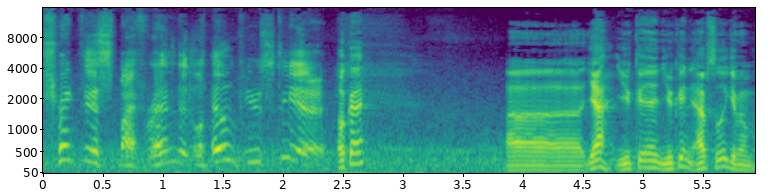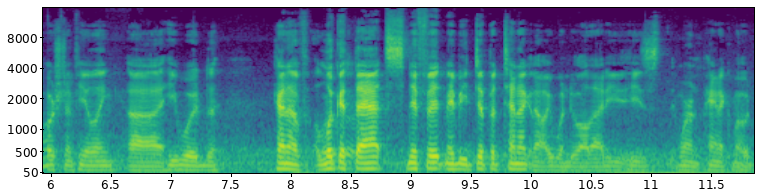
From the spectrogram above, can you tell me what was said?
Drink this, my friend. It'll help you steer. okay. Uh, yeah, you can you can absolutely give him a potion of healing. Uh, he would kind of look at that, sniff it, maybe dip a tentacle. No, he wouldn't do all that. He, he's we're in panic mode.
